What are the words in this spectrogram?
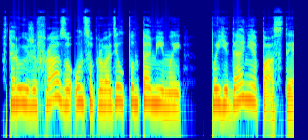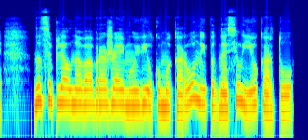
Вторую же фразу он сопроводил пантомимой «поедание пасты», нацеплял на воображаемую вилку макароны и подносил ее к рту,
